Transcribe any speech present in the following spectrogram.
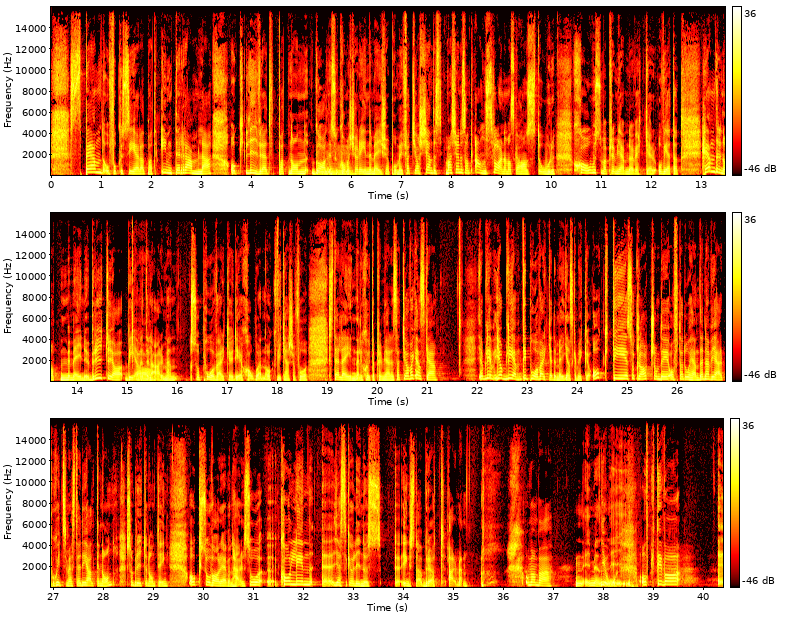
spänd och fokuserad på att inte ramla och livrädd på att någon galning skulle komma och köra in i mig och köra på mig. För att jag kände, man känner sånt ansvar när man ska ha en stor show som har premiär om några veckor och vet att händer det något med mig nu, bryter jag benet Ja. eller armen så påverkar ju det showen och vi kanske får ställa in eller skjuta premiären. Så jag var ganska jag blev, jag blev, det påverkade mig ganska mycket. Och det är såklart, som det ofta då händer när vi är på skidsemester, det är alltid någon som bryter någonting. Och så var det även här. Så eh, Colin, eh, Jessica och Linus eh, yngsta bröt armen. Och man bara... Nej, men Jo. nej. Och det var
